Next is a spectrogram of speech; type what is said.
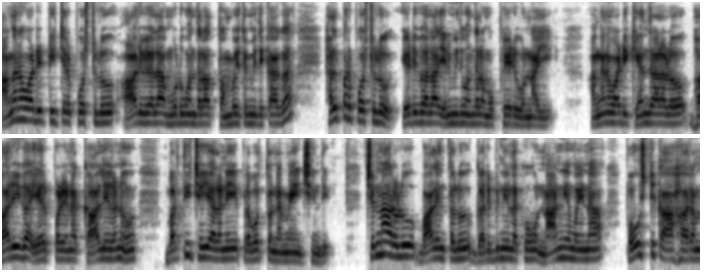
అంగన్వాడీ టీచర్ పోస్టులు ఆరు వేల మూడు వందల తొంభై తొమ్మిది కాగా హెల్పర్ పోస్టులు ఏడు వేల ఎనిమిది వందల ముప్పై ఏడు ఉన్నాయి. అంగన్వాడీ కేంద్రాలలో భారీగా ఏర్పడిన ఖాళీలను భర్తీ చేయాలని ప్రభుత్వం నిర్ణయించింది. చిన్నారులు బాలింతలు గర్భిణీలకు నాణ్యమైన పౌష్టిక ఆహారం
